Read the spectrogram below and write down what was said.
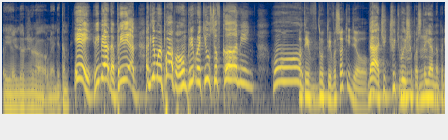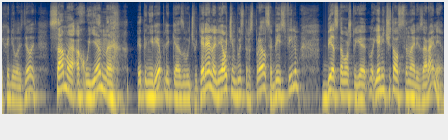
я Эльдар Джуралов, они там, эй, ребята, привет, а где мой папа? Он превратился в камень. О, А ты, ну, ты высокий делал? Да, чуть-чуть выше Мгм, постоянно приходилось делать. Самое охуенное это не реплики озвучивать. Я реально, я очень быстро справился. Весь фильм без того, что я... Ну, я не читал сценарий заранее.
